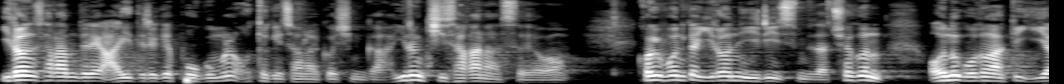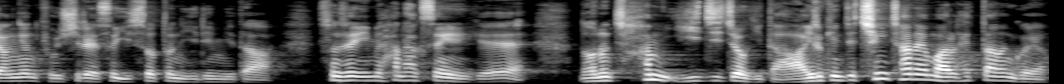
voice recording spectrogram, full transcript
이런 사람들의 아이들에게 복음을 어떻게 전할 것인가. 이런 기사가 났어요. 거기 보니까 이런 일이 있습니다. 최근 어느 고등학교 2학년 교실에서 있었던 일입니다. 선생님이 한 학생에게 너는 참 이지적이다. 이렇게 이제 칭찬의 말을 했다는 거예요.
